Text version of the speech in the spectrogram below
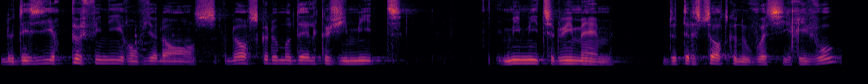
le désir peut finir en violence lorsque le modèle que j'imite m'imite lui-même de telle sorte que nous voici rivaux,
